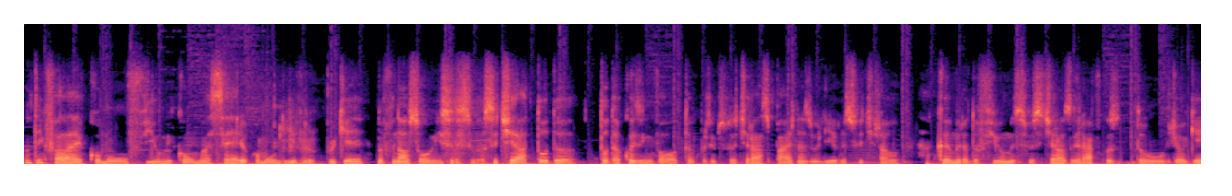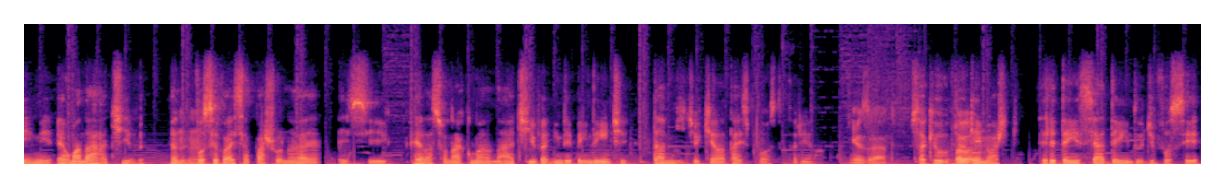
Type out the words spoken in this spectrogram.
Não tem que falar, é como um filme, como uma série, como um livro. Uhum. Porque no final são isso. Se você tirar toda, toda a coisa em volta, por exemplo, se você tirar as páginas do livro, se você tirar o, a câmera do filme, se você tirar os gráficos do videogame, é uma narrativa. Uhum. Você vai se apaixonar e se relacionar com uma narrativa independente da mídia que ela tá exposta, tá ligado? Exato. Só que o videogame, eu acho que ele tem esse adendo de você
